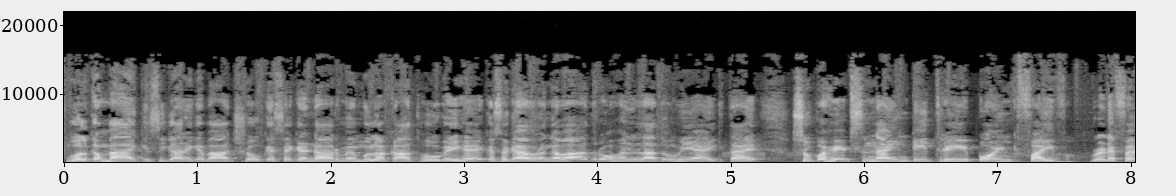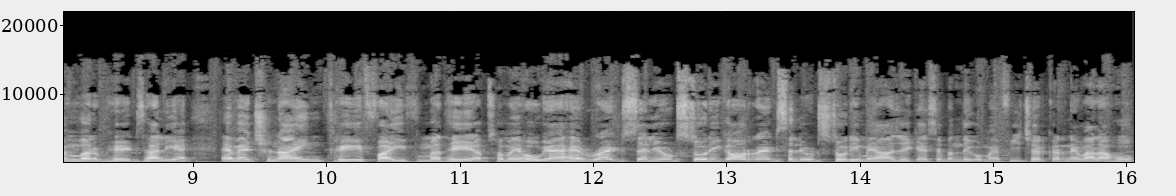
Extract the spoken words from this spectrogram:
Welcome back. इसी गाने के बाद शो के सेकंड आवर में मुलाकात हो गई है। कसं काय औरंगाबाद? रोहन ला तुम्ही ऐकताय super hits 93.5 red F M वर भेट झाली है। M H nine three five मध्ये अब समय हो गया है रेड सल्यूट स्टोरी का। और रेड सल्यूट स्टोरी में आज एक ऐसे बंदे को मैं फीचर करने वाला हूँ,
